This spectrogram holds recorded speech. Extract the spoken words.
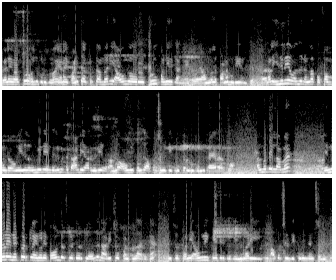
வேலைவாய்ப்பும் வந்து கொடுக்குறோம். ஏன்னா இப்போ அனிதா கொடுத்த மாதிரி அவங்க ஒரு ப்ரூவ் பண்ணியிருக்காங்க. இப்போ அவங்களால பண்ண முடியும்ட்டு அதனால இதுலேயே வந்து நல்லா பெர்ஃபார்ம் பண்ணுறவங்க இதில் உண்மையிலேயே இந்த லிமிட்டை தாண்டி யார் வெளியே வராங்களோ அவங்களுக்கு வந்து ஆப்பர்ச்சுனிட்டி கொடுக்கறதுக்கு வந்து தயாராக இருக்கும். அது மட்டும் இல்லாமல் என்னுடைய நெட்ஒர்க்கில் என்னுடைய ஃபவுண்டர்ஸ் நெட்ஒர்க்கில் வந்து நான் ரீச் அவுட் பண்ணிட்டு தான் இருக்கேன். ரீச் அவுட் பண்ணி அவங்களையும் கேட்டுக்கிட்டு இருக்கேன் இந்த மாதிரி ஆப்பர்ச்சுனிட்டி கொடுங்கன்னு சொல்லிட்டு.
